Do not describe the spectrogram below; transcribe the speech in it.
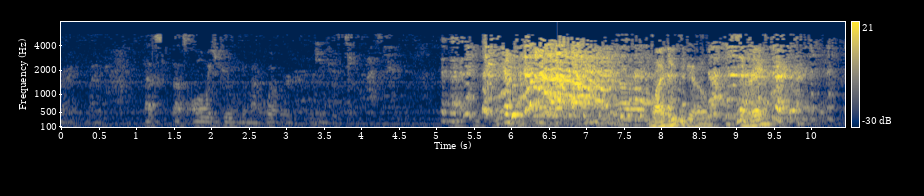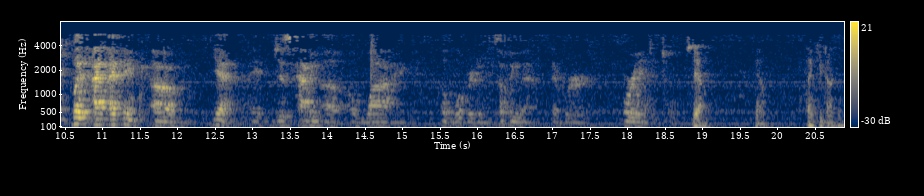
right? Like that's that's always true no matter what we're, we're doing. Why do you go? but I, I think, um, yeah, it, just having a, a why of what we're doing, something that, that we're oriented towards. Yeah. Yeah. Thank you, Duncan.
